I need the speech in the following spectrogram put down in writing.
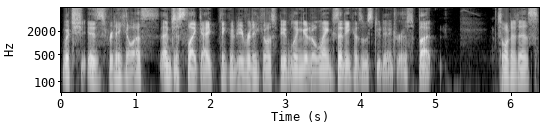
Which is ridiculous. And just like, I think it would be ridiculous if people didn't go to Atlantic City because it was too dangerous, but it's what it is.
